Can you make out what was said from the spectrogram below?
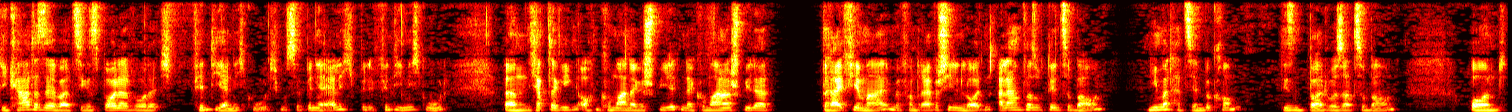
die Karte selber, als sie gespoilert wurde, ich finde die ja nicht gut. Ich muss, bin ja ehrlich, ich finde die nicht gut. Ähm, ich habe dagegen auch einen Commander gespielt und der Commander-Spieler drei, vier Mal von drei verschiedenen Leuten, alle haben versucht, den zu bauen. Niemand hat es hinbekommen diesen Bird Wizard zu bauen. Und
